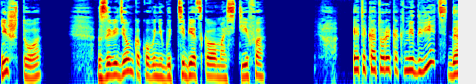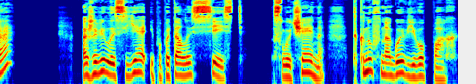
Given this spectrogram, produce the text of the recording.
И что? Заведем какого-нибудь тибетского мастифа? «Это который как медведь, да?» Оживилась я и попыталась сесть, случайно ткнув ногой в его пах.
